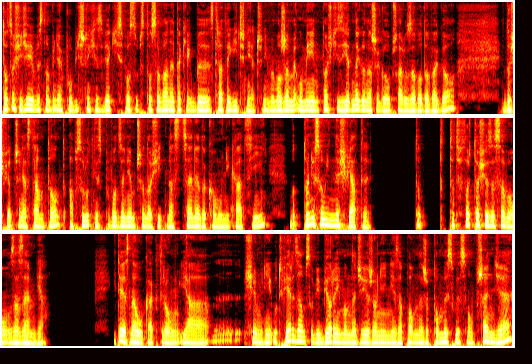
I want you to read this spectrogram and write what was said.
to, co się dzieje w wystąpieniach publicznych, jest w jakiś sposób stosowane tak jakby strategicznie, czyli my możemy umiejętności z jednego naszego obszaru zawodowego, doświadczenia stamtąd, absolutnie z powodzeniem przenosić na scenę do komunikacji, bo to nie są inne światy. To, to, to, to się ze sobą zazębia. I to jest nauka, którą ja e, się w niej utwierdzam, sobie biorę i mam nadzieję, że o niej nie zapomnę, że pomysły są wszędzie,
